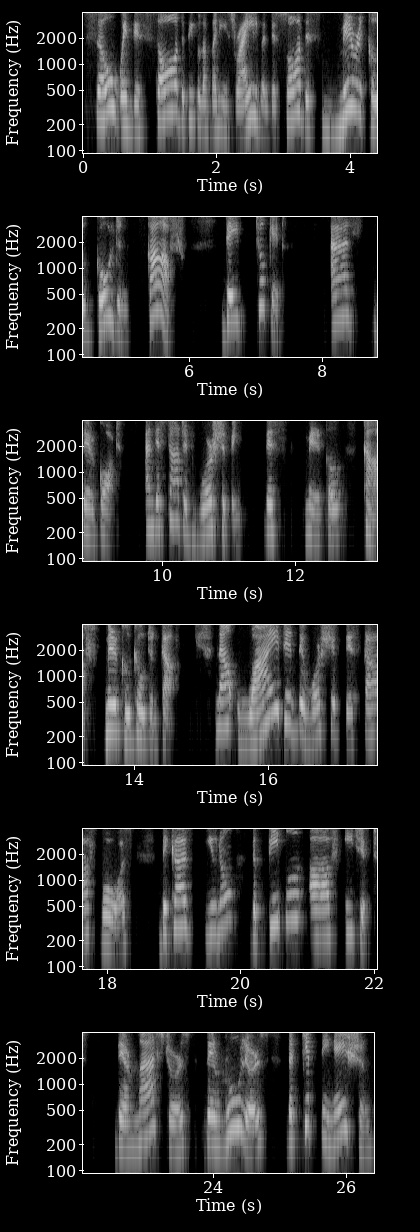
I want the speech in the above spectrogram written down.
So when they saw the people of Bani Israel, when they saw this miracle golden calf, they took it as their God and they started worshiping this miracle calf, miracle golden calf. Now, why did they worship this calf was because, you know, the people of Egypt, their masters, their rulers, the Kipti nation,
